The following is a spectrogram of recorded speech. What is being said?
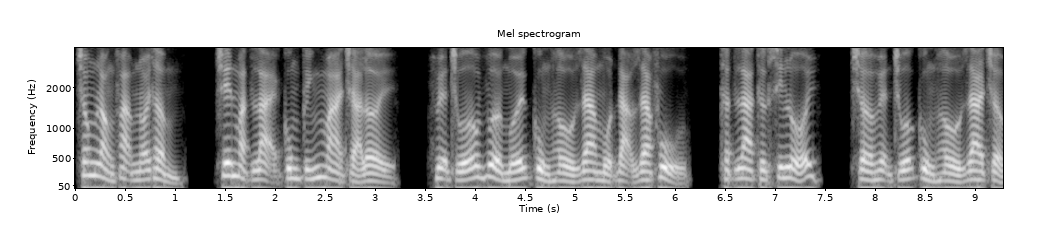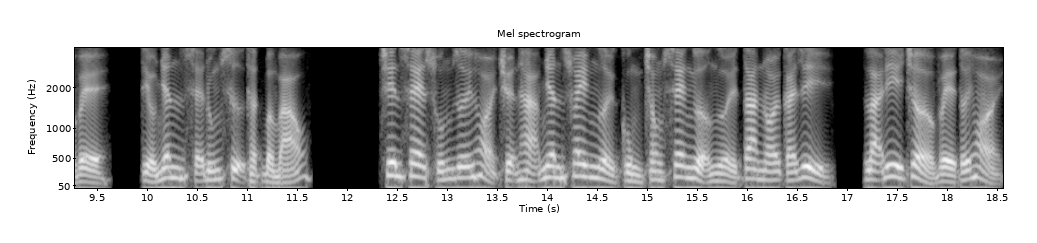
Trong lòng Phạm nói thầm, trên mặt lại cung kính mà trả lời, huyện chúa vừa mới cùng hầu ra một đạo gia phủ, thật là thực xin lỗi, chờ huyện chúa cùng hầu ra trở về, tiểu nhân sẽ đúng sự thật bẩm báo. Trên xe xuống dưới hỏi chuyện hạ nhân xoay người cùng trong xe ngựa người ta nói cái gì, lại đi trở về tới hỏi,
